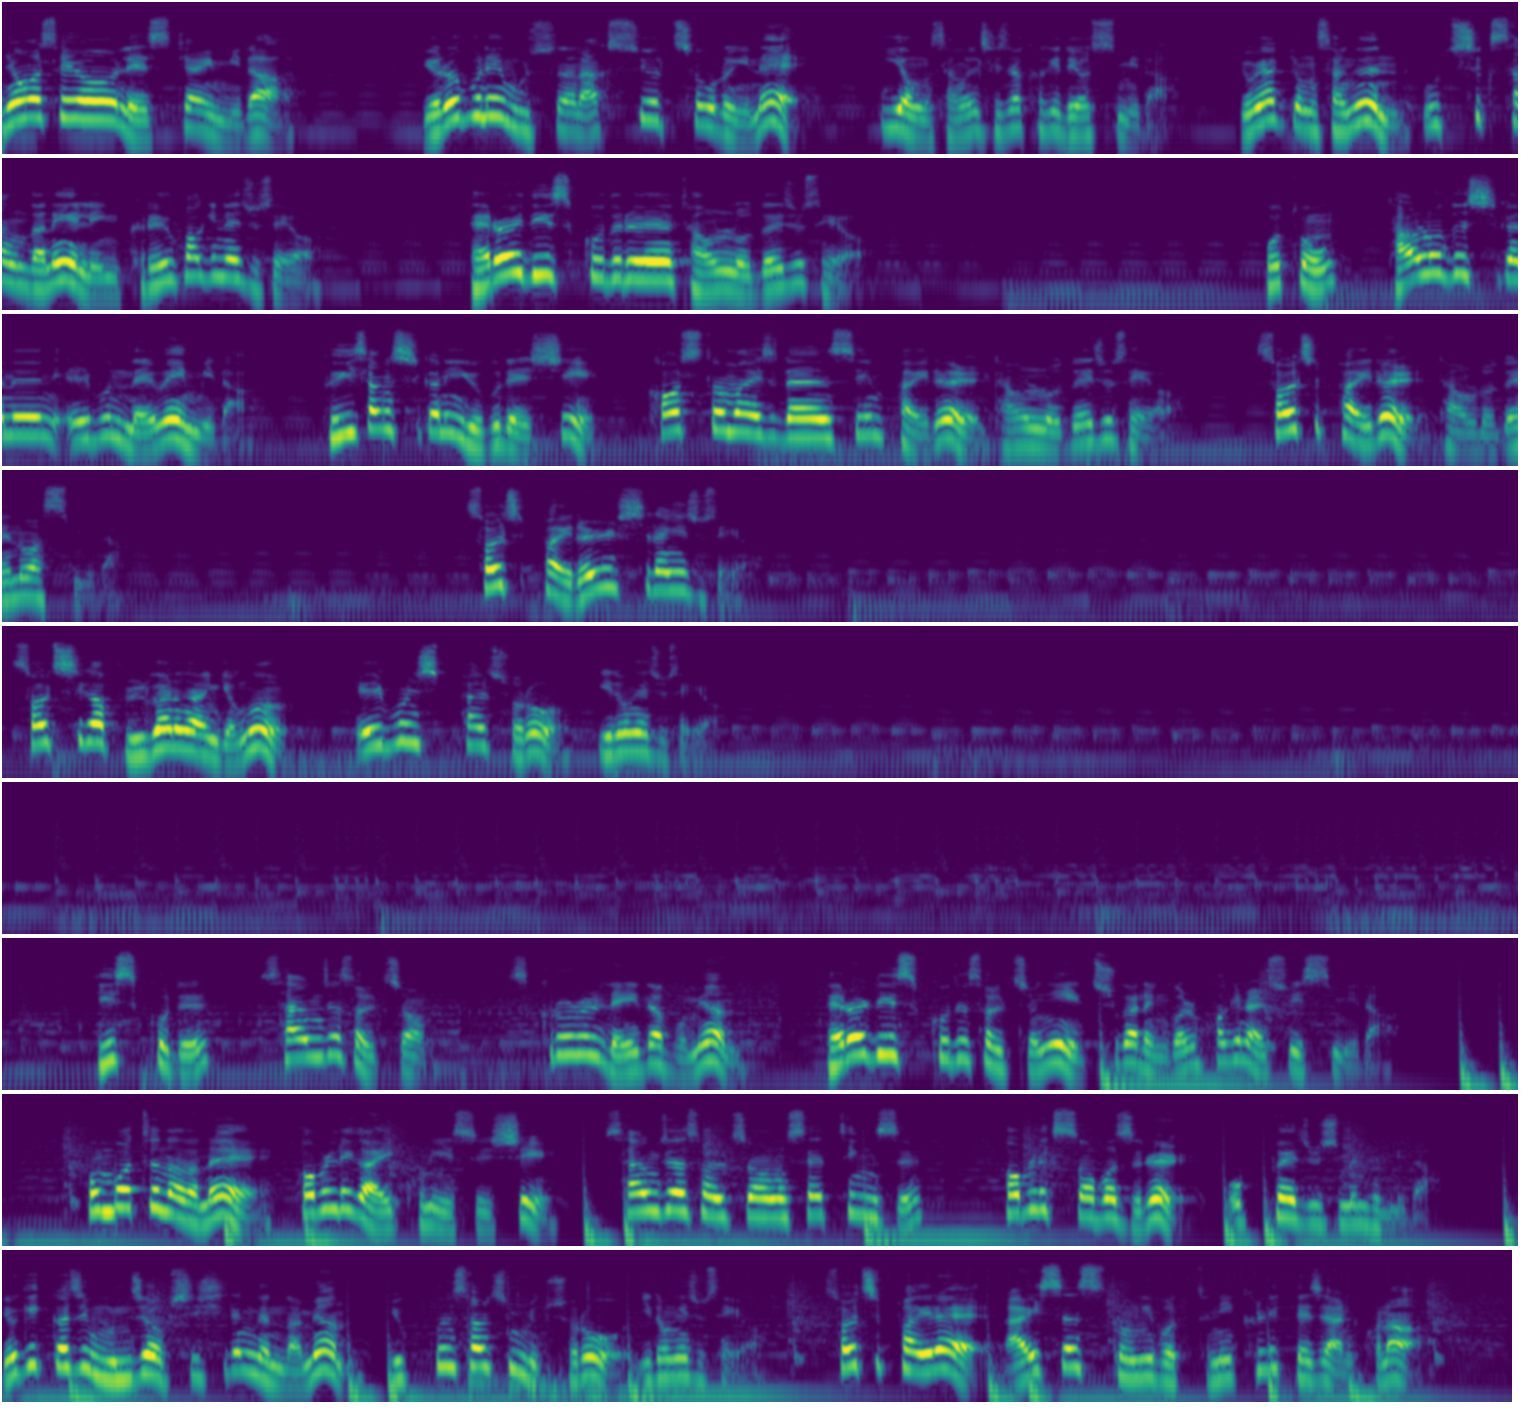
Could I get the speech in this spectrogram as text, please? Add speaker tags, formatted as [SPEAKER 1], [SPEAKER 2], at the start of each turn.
[SPEAKER 1] 안녕하세요 레스티아입니다. 여러분의 무수한 악수 요청으로 인해 이 영상을 제작하게 되었습니다. 요약 영상은 우측 상단의 링크를 확인해주세요. BetterDiscord를 다운로드해주세요. 보통 다운로드 시간은 1분 내외입니다. 그 이상 시간이 요구될 시 customize된 theme 파일을 다운로드해주세요. 설치 파일을 다운로드 해놓았습니다. 설치 파일을 실행해주세요. 설치가 불가능한 경우 1분 18초로 이동해주세요. 디스코드, 사용자 설정, 스크롤을 내리다 보면 BetterDiscord 설정이 추가된 걸 확인할 수 있습니다. 홈 버튼 하단에 public 아이콘이 있을 시 사용자 설정 Settings, Public Servers를 off해 주시면 됩니다. 여기까지 문제없이 실행된다면 6분 36초로 이동해주세요. 설치 파일에 라이센스 동의 버튼이 클릭되지 않거나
